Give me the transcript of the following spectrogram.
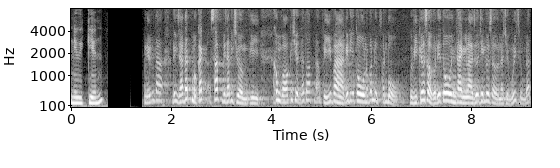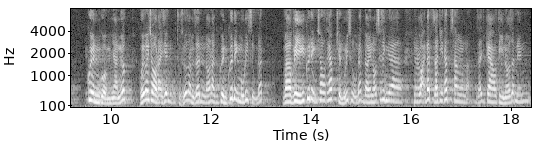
nêu ý kiến. Nếu chúng ta định giá đất một cách sát với giá thị trường thì không có cái chuyện thất thoát lãng phí và cái địa tô nó vẫn được phân bổ. Bởi vì cơ sở của địa tô hình thành là dựa trên cơ sở là chuyển mục đích sử dụng đất. Quyền của nhà nước với vai trò đại diện chủ sở toàn dân đó là cái quyền quyết định mục đích sử dụng đất. Và vì cái quyết định cho phép chuyển mục đích sử dụng đất đấy, nó sẽ sinh ra loại đất giá trị thấp sang giá trị cao thì nó dẫn đến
